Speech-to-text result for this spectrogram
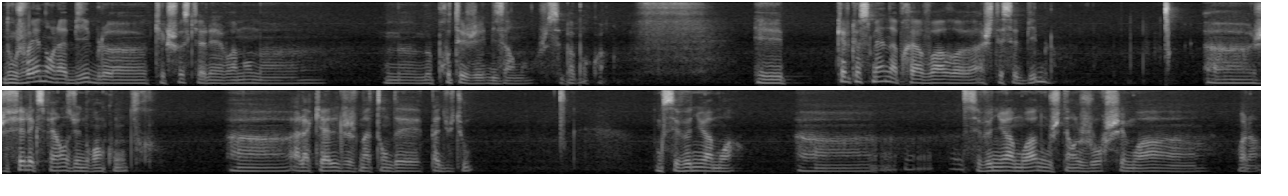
Donc je voyais dans la Bible euh, quelque chose qui allait vraiment me, me, protéger, bizarrement. Je ne sais pas mm-hmm. pourquoi. Et quelques semaines après avoir euh, acheté cette Bible, euh, j'ai fait l'expérience d'une rencontre euh, à laquelle je ne m'attendais pas du tout. Donc c'est venu à moi. Euh, c'est venu à moi, donc j'étais un jour chez moi. voilà.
